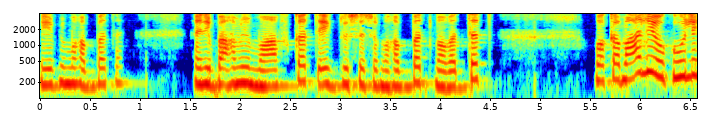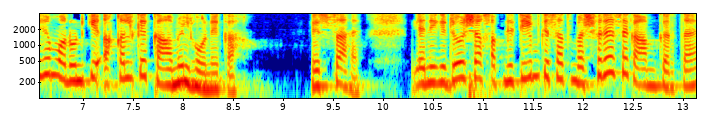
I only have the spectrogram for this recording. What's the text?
یہ بھی محبت ہے یعنی باہمی موافقت، ایک دوسرے سے محبت مبت و کمال اقول اور ان کی عقل کے کامل ہونے کا حصہ ہے۔ یعنی کہ جو شخص اپنی ٹیم کے ساتھ مشورے سے کام کرتا ہے،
